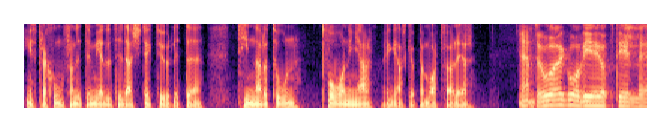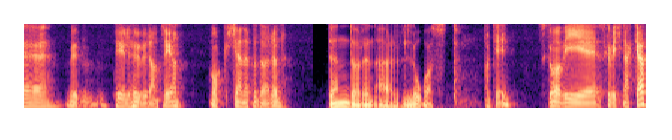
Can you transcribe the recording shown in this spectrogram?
inspiration från lite medeltida arkitektur, lite tinnar och torn. Två våningar är ganska uppenbart för er. Ja, då går vi upp till, eh, till huvudentrén och känner på dörren. Den dörren är låst. Okej. Ska, vi, ska vi knacka?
